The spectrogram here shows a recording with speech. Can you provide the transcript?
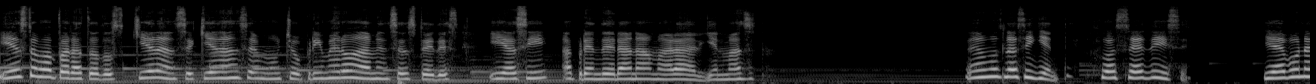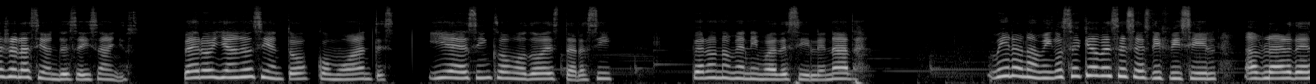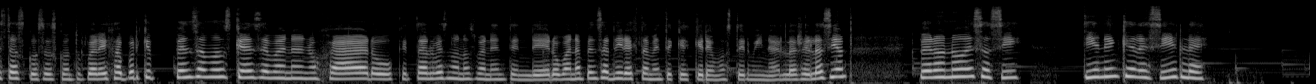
Y esto va para todos. Quiéranse, quiéranse mucho. Primero ámense ustedes y así aprenderán a amar a alguien más. Veamos la siguiente. José dice, llevo una relación de seis años, pero ya no siento como antes y es incómodo estar así pero no me animo a decirle nada. Miren amigos, sé que a veces es difícil hablar de estas cosas con tu pareja porque pensamos que se van a enojar o que tal vez no nos van a entender o van a pensar directamente que queremos terminar la relación, pero no es así. Tienen que decirle.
